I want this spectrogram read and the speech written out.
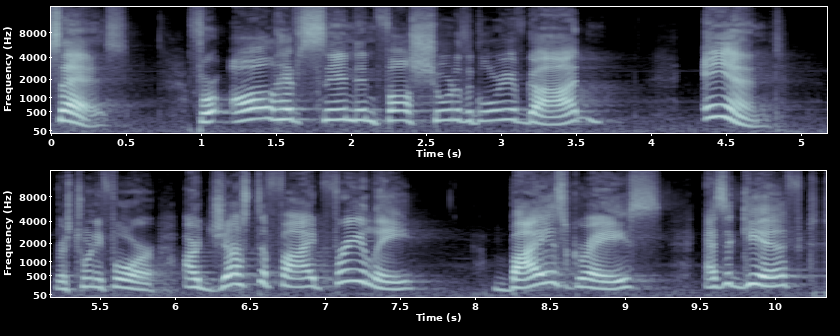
says, "For all have sinned and fall short of the glory of God, and verse 24, are justified freely by his grace as a gift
